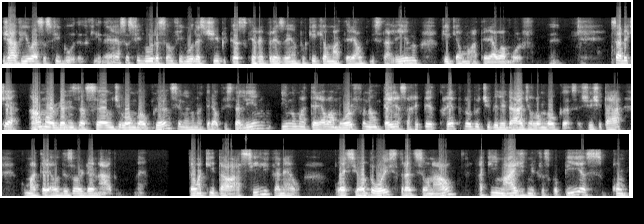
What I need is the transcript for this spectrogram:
já viu essas figuras aqui, né? Essas figuras são figuras típicas que representam o que, que é um material cristalino, o que, que é um material amorfo. Sabe que há uma organização de longo alcance né, no material cristalino e no material amorfo não tem essa reprodutibilidade a longo alcance. A gente está com material desordenado. Né? Então aqui está a sílica, né, o, o SO2 tradicional, aqui imagens de microscopias, com,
